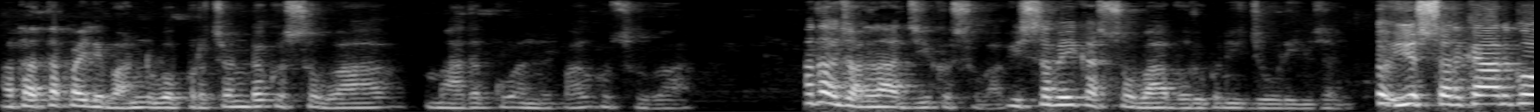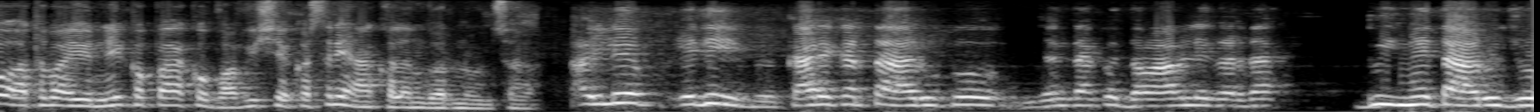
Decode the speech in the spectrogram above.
अथवा तपाईँले भन्नुभयो प्रचण्डको स्वभाव माधव कुमार नेपालको स्वभाव। अथवा स्वभाव। यी सबैका स्वभावहरू पनि जोडिन्छन्। यो सरकारको अथवा यो नेकपाको भविष्य कसरी आकलन गर्नुहुन्छ? अहिले यदि कार्यकर्ताहरूको जनताको दबावले गर्दा दुई नेताहरू जो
